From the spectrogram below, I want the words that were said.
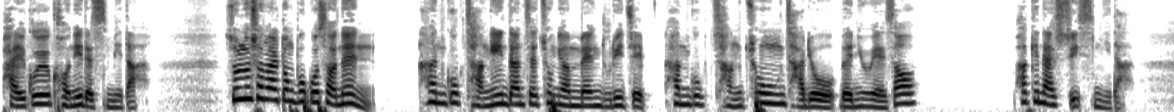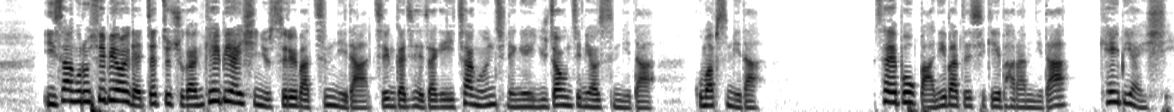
발굴 건의됐습니다. 솔루션 활동 보고서는 한국장애인단체 총연맹 누리집 한국장총 자료 메뉴에서 확인할 수 있습니다. 이상으로 12월 넷째 주 주간 KBIC 뉴스를 마칩니다. 지금까지 제작의 이창훈, 진행의 유정진이었습니다. 고맙습니다. 새해 복 많이 받으시기 바랍니다. KBIC.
